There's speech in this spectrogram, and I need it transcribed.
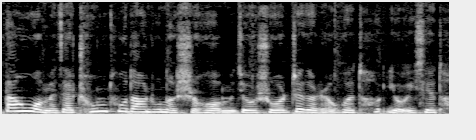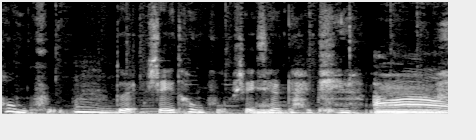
当我们在冲突当中的时候，我们就说这个人会痛有一些痛苦。嗯，对，谁痛苦谁先改变啊。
